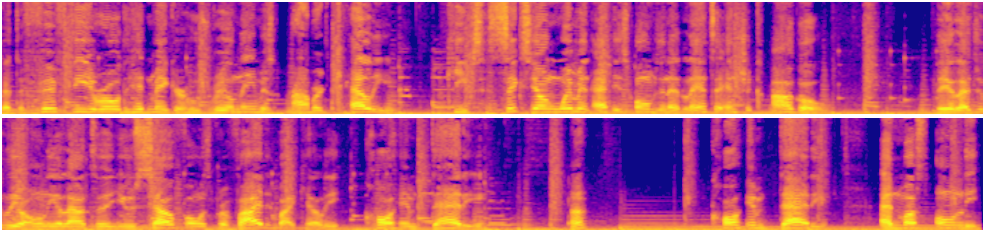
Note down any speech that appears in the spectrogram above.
that the 50 year old hitmaker, whose real name is Robert Kelly, keeps six young women at his homes in Atlanta and Chicago. They allegedly are only allowed to use cell phones provided by Kelly, call him daddy, huh? Call him daddy, and must only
